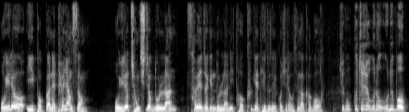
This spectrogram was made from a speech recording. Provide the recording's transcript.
오히려 이 법관의 편향성, 오히려 정치적 논란, 사회적인 논란이 더 크게 대두될 것이라고 생각하고 지금 구체적으로 우리법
